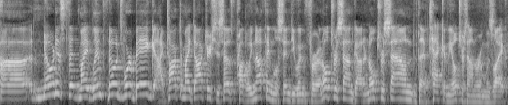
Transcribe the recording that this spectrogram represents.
uh, noticed that my lymph nodes were big. I talked to my doctor. She says probably nothing. We'll send you in for an ultrasound. Got an ultrasound. The tech in the ultrasound room was like,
